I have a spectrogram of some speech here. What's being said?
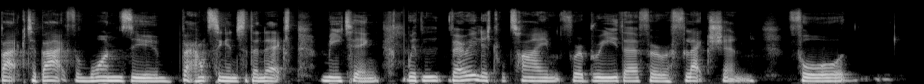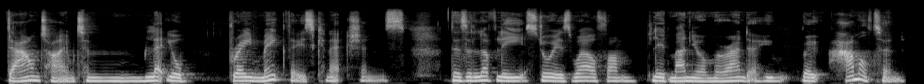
back to back from one Zoom, bouncing into the next meeting with very little time for a breather, for reflection, for downtime to let your brain make those connections. There's a lovely story as well from Lin-Manuel Miranda, who wrote Hamilton,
